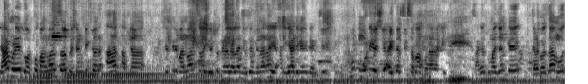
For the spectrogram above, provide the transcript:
त्यामुळे लाखो बांधवांसह प्रशांत आज आपल्या शेतकरी बांधवांसह यशो कार्यालयाला निवेदन देणार आहे आणि या ठिकाणी त्यांची खूप मोठी अशी ऐतिहासिक सभा होणार आहे. सागर कुमार जनके जळगाव जामोद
